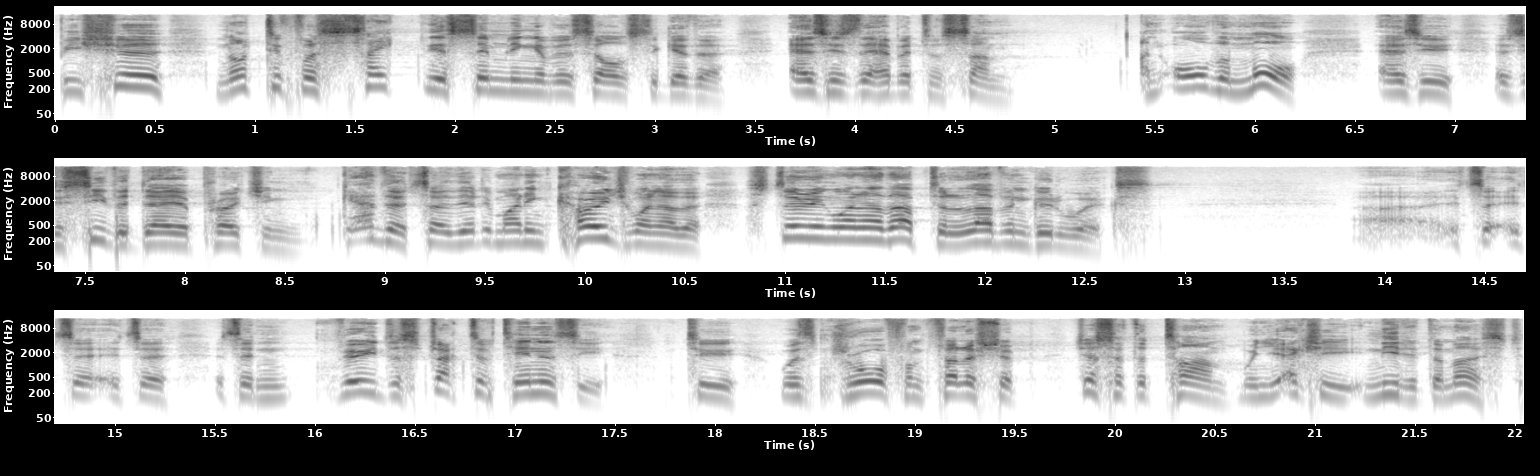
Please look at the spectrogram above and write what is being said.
be sure not to forsake the assembling of yourselves together, as is the habit of some. And all the more as you, as you see the day approaching, gather so that you might encourage one another, stirring one another up to love and good works. Uh, it's, a, it's, a, it's, a, it's a very destructive tendency to withdraw from fellowship just at the time when you actually need it the most.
